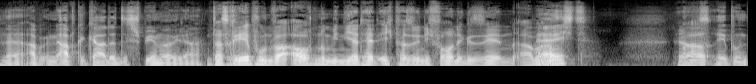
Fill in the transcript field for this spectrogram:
eine, ab, ein abgekartetes Spiel mal wieder. Das Rebhuhn war auch nominiert, hätte ich persönlich vorne gesehen, aber Echt? Ja. Das Rebhuhn.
